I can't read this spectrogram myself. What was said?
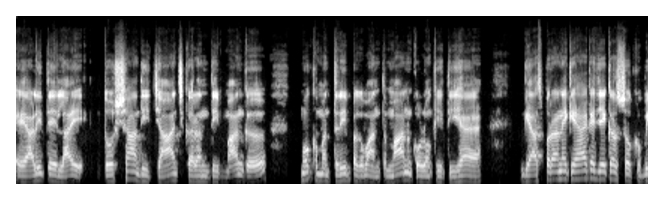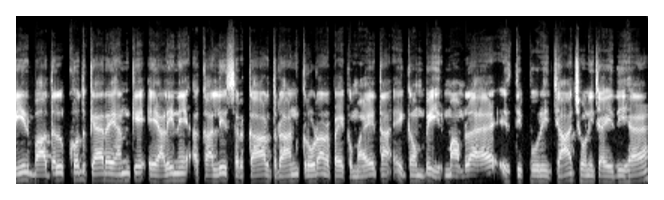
ਇਆਲੀ ਤੇ ਲਾਏ ਦੋਸ਼ਾਂ ਦੀ ਜਾਂਚ ਕਰਨ ਦੀ ਮੰਗ ਮੁੱਖ ਮੰਤਰੀ ਭਗਵੰਤ ਮਾਨ ਕੋਲੋਂ ਕੀਤੀ ਹੈ। ਗਿਆਸਪੁਰਾ ਨੇ ਕਿਹਾ ਕਿ ਜੇਕਰ ਸੁਖਬੀਰ ਬਾਦਲ ਖੁਦ ਕਹਿ ਰਹੇ ਹਨ ਕਿ ਇਆਲੀ ਨੇ ਅਕਾਲੀ ਸਰਕਾਰ ਦੌਰਾਨ ਕਰੋੜਾਂ ਰੁਪਏ ਕਮਾਏ ਤਾਂ ਇਹ ਗੰਭੀਰ ਮਾਮਲਾ ਹੈ, ਇਸ ਦੀ ਪੂਰੀ ਜਾਂਚ ਹੋਣੀ ਚਾਹੀਦੀ ਹੈ।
